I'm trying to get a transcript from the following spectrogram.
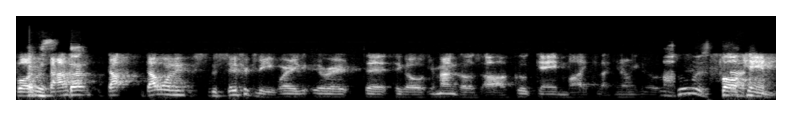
but That that, that- that that one specifically where where the, they go your man goes oh good game Mike like you know he goes Oh, Who fuck that? him,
